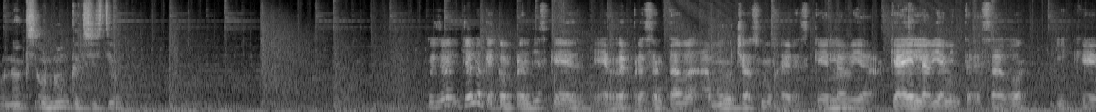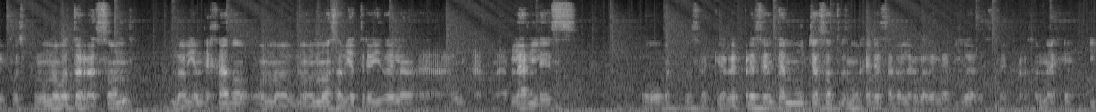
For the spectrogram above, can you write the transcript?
o, no o nunca existió. Pues yo, yo lo que comprendí es que eh, representaba a muchas mujeres que él había, que a él le habían interesado y que pues por una u otra razón lo habían dejado o no, o no se había atrevido a, a- a hablarles. O, o sea, que representa a muchas otras mujeres a lo largo de la vida de este personaje y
